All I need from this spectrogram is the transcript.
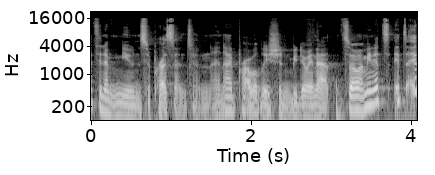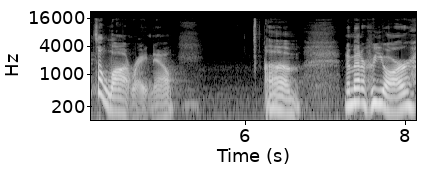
that's an immune suppressant and, and I probably shouldn't be doing that. So I mean it's it's it's a lot right now. Um, no matter who you are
